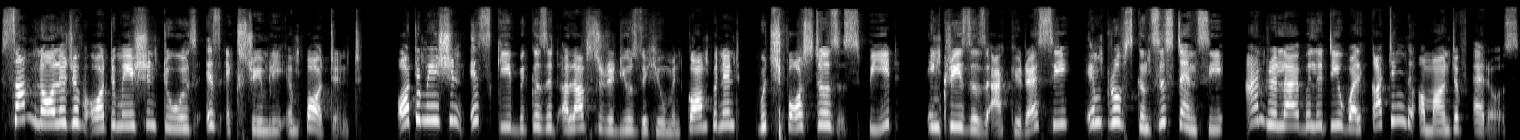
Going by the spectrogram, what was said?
some knowledge of automation tools is extremely important. Automation is key because it allows to reduce the human component, which fosters speed, increases accuracy, improves consistency, and reliability while cutting the amount of errors.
